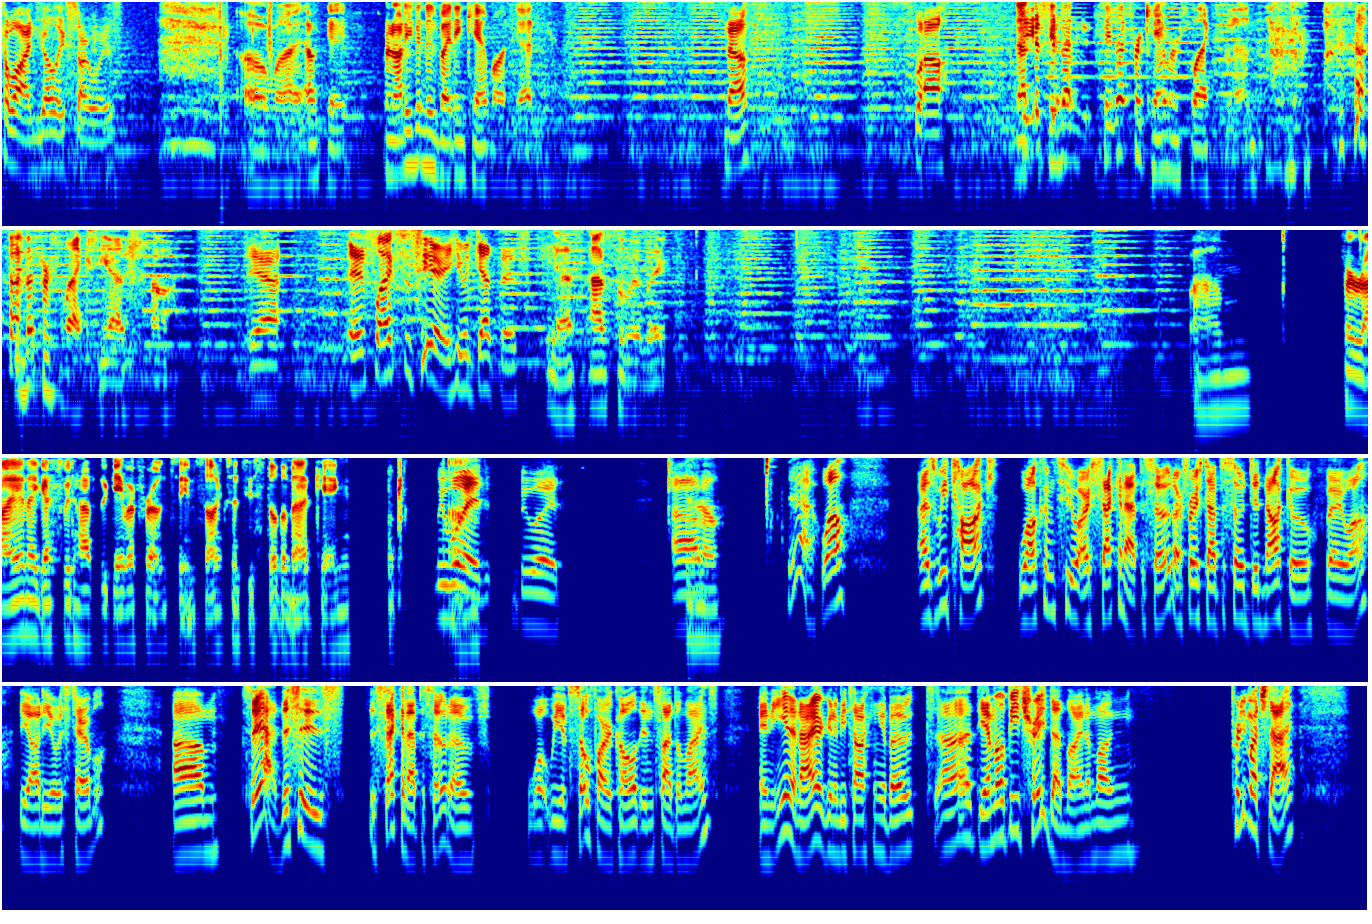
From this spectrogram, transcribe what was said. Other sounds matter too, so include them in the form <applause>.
Come on, you gotta like Star Wars. Oh my. Okay. We're not even inviting Cam on yet. No. Well, That, save to- that. Save that for Cam or Flex, man. <laughs> save that for Flex. Yes. Oh, yeah. If Flex was here, he would get this. yes. Absolutely. Um, for Ryan, I guess we'd have the Game of Thrones theme song since he's still the Mad King. We Um, would. we would. Um. Yeah, well, as we talk, welcome to our second episode. Our first episode did not go very well. The audio was terrible. Um, so yeah, this is the second episode of what we have so far called Inside the Lines. And Ian and I are going to be talking about uh, the MLB trade deadline, among pretty much that.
